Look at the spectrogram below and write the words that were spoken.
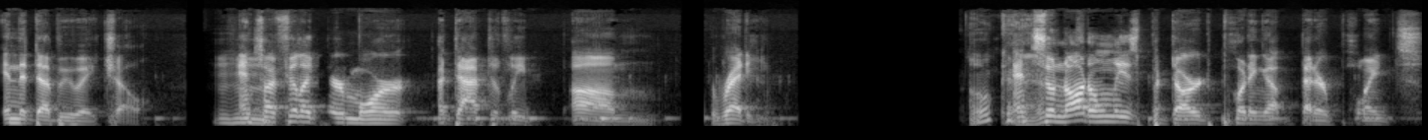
in the WHL. And so I feel like they're more adaptively um, ready. okay. And so not only is Bedard putting up better points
